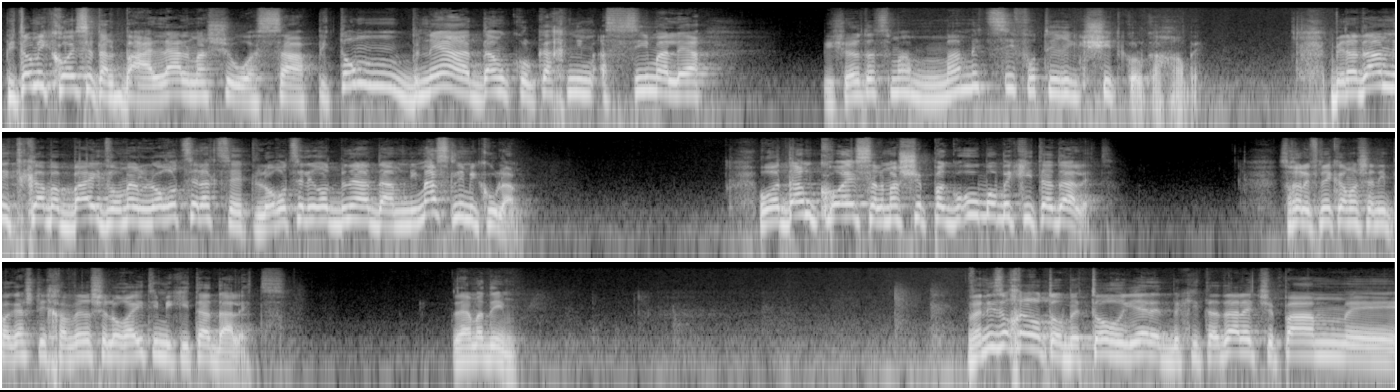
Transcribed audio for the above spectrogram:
פתאום היא כועסת על בעלה, על מה שהוא עשה, פתאום בני האדם כל כך נמאסים עליה, והיא שואלת עצמה, מה מציף אותי רגשית כל כך הרבה? בן אדם נתקע בבית ואומר, לא רוצה לצאת, לא רוצה לראות בני אדם, נמאס לי מכולם. או אדם כועס על מה שפגעו בו בכיתה ד'. זוכר, לפני כמה שנים פגשתי חבר שלא ראיתי מכיתה ד'. זה היה מדהים. ואני זוכר אותו בתור ילד בכיתה ד', שפעם אה,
